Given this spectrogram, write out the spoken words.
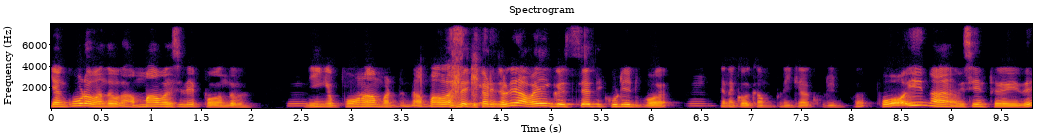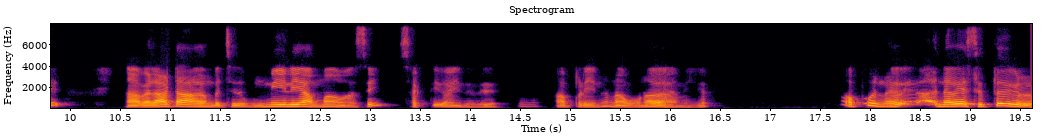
என் கூட வந்தவ அம்மாவாசையிலே பிறந்தவ ம். நீங்கள் போனால் மட்டும்தான் அம்மாவாசைக்கு அப்படின்னு சொல்லி அவையும் சேர்த்து கூட்டிகிட்டு போவேன். எனக்கு ஒரு கம்பெனிக்காக கூட்டிகிட்டு போவேன். போய் நான் விஷயம் தெரியுது. நான் விளையாட்ட ஆரம்பிச்சது உண்மையிலேயே அமாவாசை சக்தி வாய்ந்தது. அப்படின்னு நான் உணர ஆரம்பிக்கிறேன். அப்போ நிறைய நிறைய சித்தர்கள்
